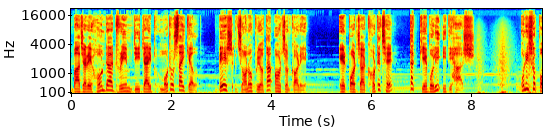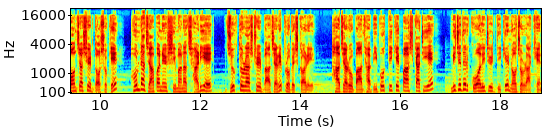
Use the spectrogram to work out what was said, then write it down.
বাজারে Honda dream D type motorcycle বেশ জনপ্রিয়তা অর্জন করে। এরপর যা ঘটেছে তা কেবলই ইতিহাস। উনিশশো পঞ্চাশের দশকে হোন্ডা জাপানের সীমানা ছাড়িয়ে যুক্তরাষ্ট্রের বাজারে প্রবেশ করে। হাজারো বাধা বিপত্তিকে পাশ কাটিয়ে নিজেদের কোয়ালিটির দিকে নজর রাখেন।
